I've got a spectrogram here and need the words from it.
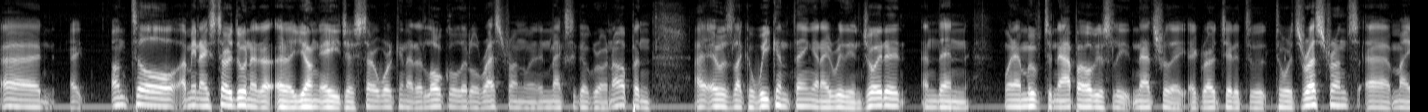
uh, I, until I mean I started doing it at, at a young age. I started working at a local little restaurant in Mexico growing up, and I, it was like a weekend thing, and I really enjoyed it. And then when I moved to Napa, obviously, naturally, I gravitated to, towards restaurants. Uh, my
